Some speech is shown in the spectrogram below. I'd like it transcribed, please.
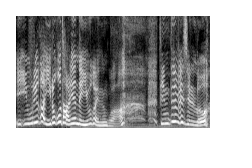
이, 이 우리가 이러고 다니는데 이유가 있는 거야. 빈틈의 실로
